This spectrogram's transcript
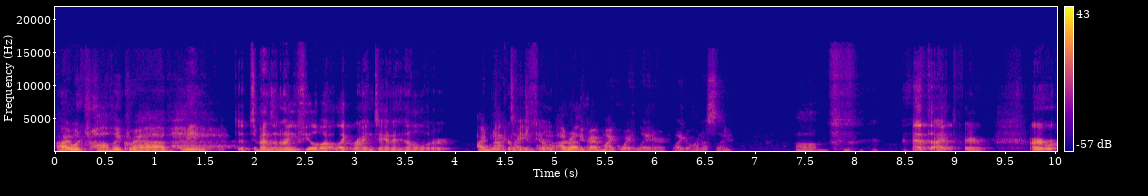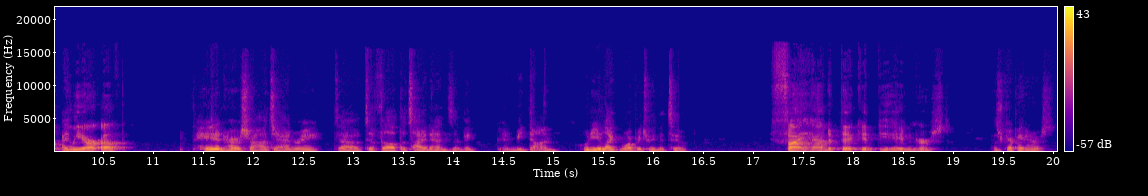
I would probably grab. I mean, it depends on how you feel about like Ryan Tannehill or I'm not touching him. I'd rather grab Mike White later. Like honestly, um, that's fair. All right, I, we are up. Hayden Hurst or Hunter Henry to, to fill out the tight ends and be and be done. Who do you like more between the two? If I had to pick, it'd be Hayden Hurst. Let's grab Hayden Hurst.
